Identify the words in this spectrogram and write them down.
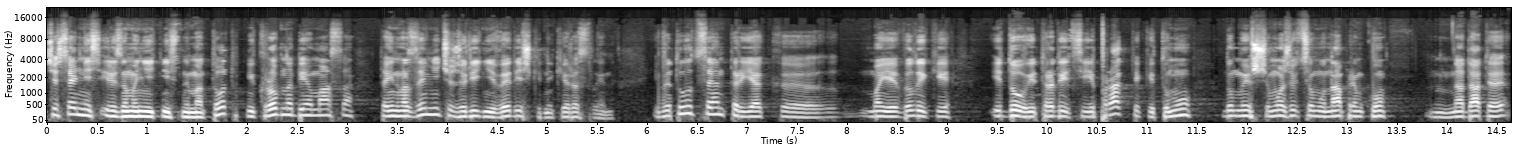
чисельність і різноманітність нематод, мікробна біомаса та інвазивні чужорідні види і шкідники рослин. І БТУ центр як е, має великі і довгі традиції і практики, тому думаю, що може в цьому напрямку надати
